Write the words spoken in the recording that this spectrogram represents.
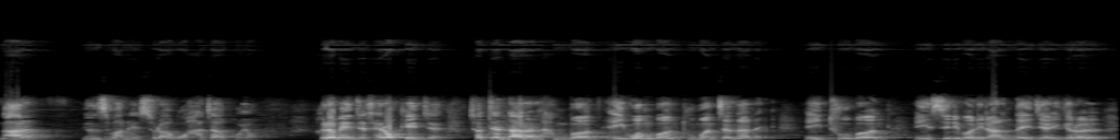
날 연습한 횟수라고 하자고요. 그러면 이제 새롭게 이제 첫째 날은 한 번, A1번, 두 번째 날 A2번, A3번이라는데 이제 이거를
